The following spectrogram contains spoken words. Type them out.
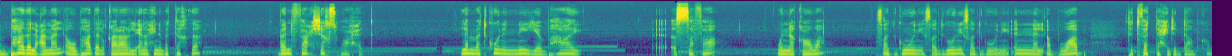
بهذا العمل أو بهذا القرار اللي أنا الحين بتخذه بنفع شخص واحد. لما تكون النية بهاي الصفاء والنقاوة صدقوني صدقوني صدقوني إن الأبواب تتفتح قدامكم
